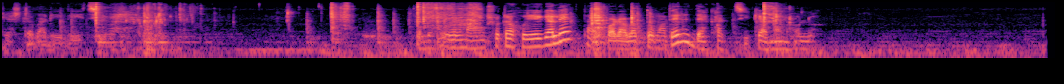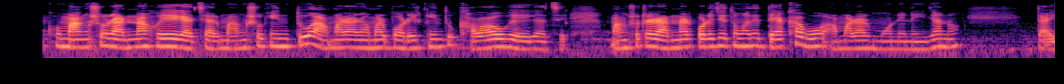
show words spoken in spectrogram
গ্যাসটা বাড়িয়ে দিয়েছি এবার। এবার মাংসটা হয়ে গেলে তারপর আবার তোমাদের দেখাচ্ছি কেমন হলো। মাংস রান্না হয়ে গেছে, আর মাংস কিন্তু আমার আর আমার বরের কিন্তু খাওয়াও হয়ে গেছে। মাংসটা রান্নার পরে যে তোমাদের দেখাবো, আমার আর মনে নেই, জানো? তাই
